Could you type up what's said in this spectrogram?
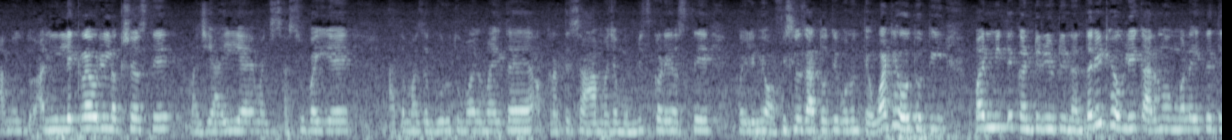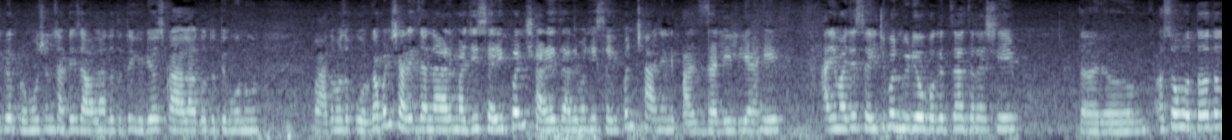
आम्ही आणि लेकरावरही लक्ष असते. माझी आई आहे माझी सासूबाई आहे. आता माझं गुरु तुम्हाला माहीत आहे अकरा ते सहा माझ्या मम्मीचकडे असते. पहिले मी ऑफिसला जात होती म्हणून तेव्हा ठेवत होती. पण मी ते कंटिन्युटी नंतरही ठेवली. कारण मग मला इकडे तिकडे प्रमोशनसाठी जावं लागत होते व्हिडिओज काढावं लागत होते म्हणून. आता माझा पोरगा पण शाळेत जाणार माझी सई पण शाळेत जाते माझी सई पण छान आहे आणि पास झालेली आहे. आणि माझ्या सईचे पण व्हिडिओ बघत जा जराशे. तर असं होतं तर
